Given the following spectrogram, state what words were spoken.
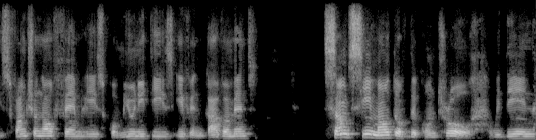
dysfunctional families, communities, even government, some seem out of the control within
